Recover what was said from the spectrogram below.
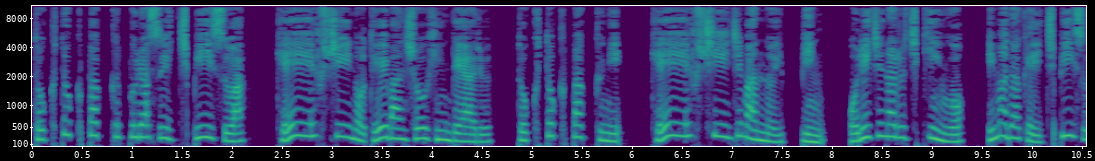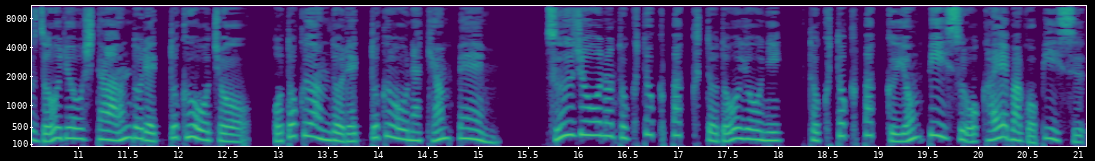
トクトクパックプラス1ピースは KFC の定番商品であるトクトクパックに KFC 自慢の一品オリジナルチキンを今だけ1ピース増量したアンドレッドクオー超お得レッドクオーなキャンペーン。通常のトクトクパックと同様にトクトクパック4ピースを買えば5ピース、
